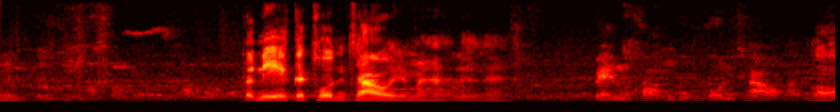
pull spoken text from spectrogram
เป็นพื้นที่ของประมงแต่นี่เอกชนเช่าใช่ไหมฮะหรือไงเป็นของบุคคลเช่าครับ อ๋อ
